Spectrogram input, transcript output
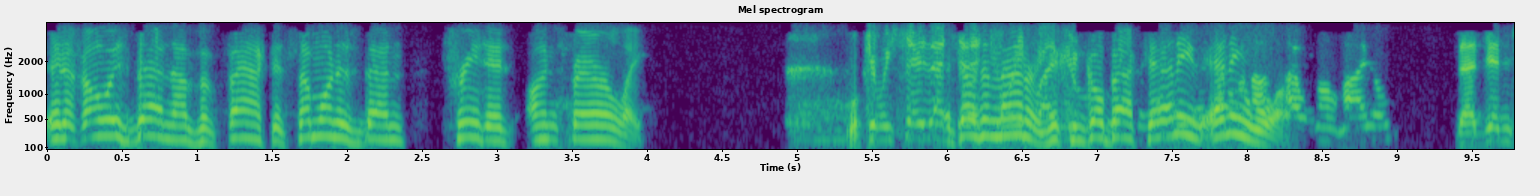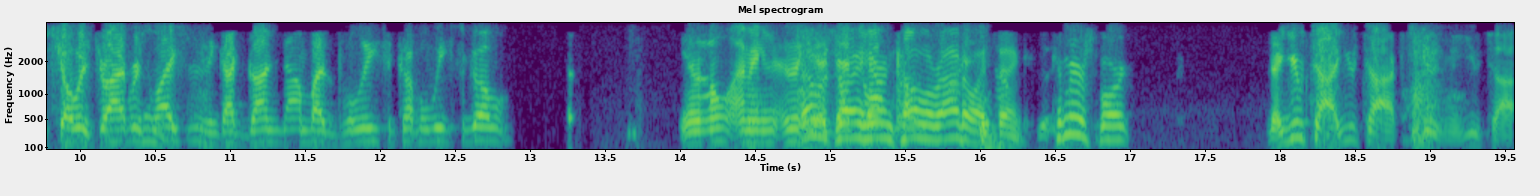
it has always been of the fact that someone has been treated unfairly. Well, can we say that? It doesn't matter. You can go back to any any war. out in Ohio that didn't show his driver's hmm. license and got gunned down by the police a couple weeks ago. You know, I mean, That was right here in Colorado, I think. Come here, sport. No, Utah, Utah, excuse me, Utah.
